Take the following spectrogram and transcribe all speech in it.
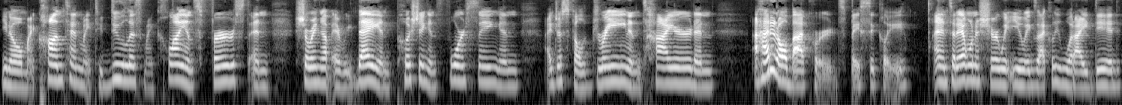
you know, my content, my to do list, my clients first, and showing up every day and pushing and forcing. And I just felt drained and tired. And I had it all backwards, basically. And today I want to share with you exactly what I did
